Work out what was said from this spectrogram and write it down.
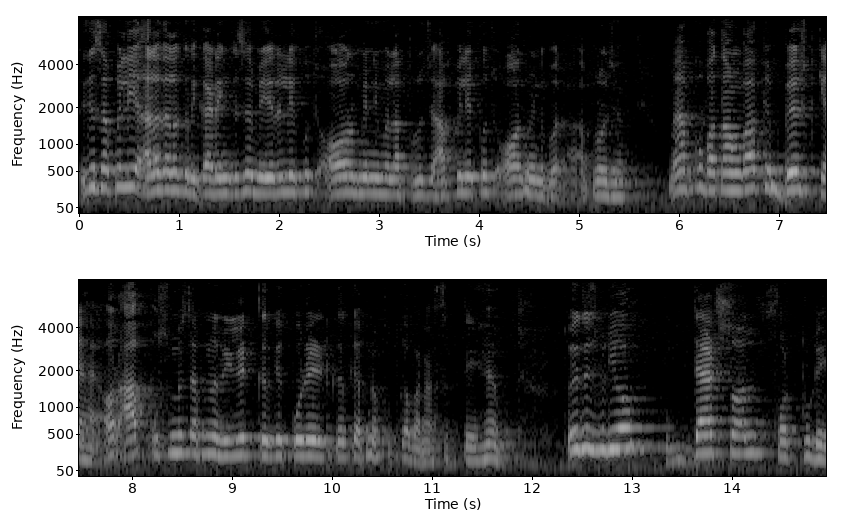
देखिए, सबके लिए अलग अलग रिकॉर्डिंग जैसे मेरे लिए कुछ और मिनिमल अप्रोच है, आपके लिए कुछ और मिनिमल अप्रोच है। मैं आपको बताऊँगा कि बेस्ट क्या है और आप उसमें से अपना रिलेट करके कोरिलेट करके अपना खुद का बना सकते हैं। तो in this video that's all for today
